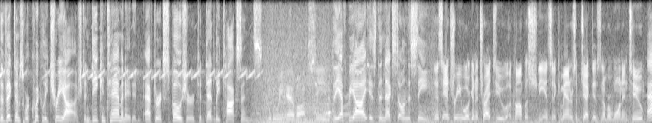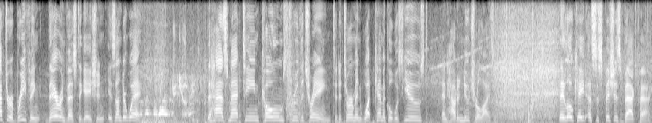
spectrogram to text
The victims were quickly triaged and decontaminated after exposure to deadly toxins. Who do we have on scene? The FBI is the next on the scene. This entry, we're going to try to accomplish the incident commander's objectives number one and two. After a briefing, their investigation is underway. The hazmat team combs through the train to determine what chemical was used and how to neutralize it. They locate a suspicious backpack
